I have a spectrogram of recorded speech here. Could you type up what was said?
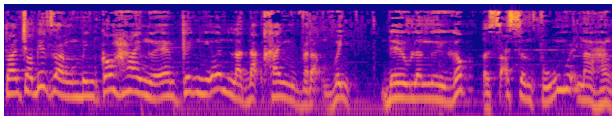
Toàn cho biết rằng mình có hai người em kết nghĩa là Đặng Khanh và Đặng Vinh, đều là người gốc ở xã Sơn Phú, huyện La Hằng.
